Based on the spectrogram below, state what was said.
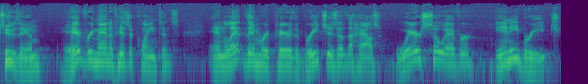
to them, every man of his acquaintance, and let them repair the breaches of the house wheresoever any breach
